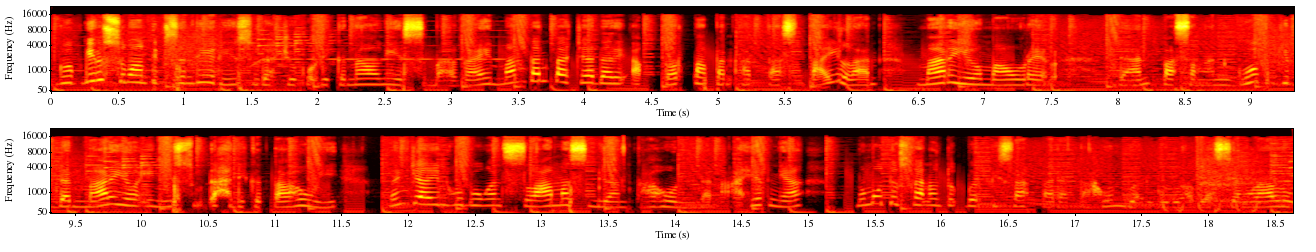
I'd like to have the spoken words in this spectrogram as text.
Gup Gibbs Montip sendiri sudah cukup dikenal nih sebagai mantan pacar dari aktor papan atas Thailand Mario Maurer dan pasangan Gup Gibbs dan Mario ini sudah diketahui menjalin hubungan selama 9 tahun dan akhirnya memutuskan untuk berpisah pada tahun 2012 yang lalu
